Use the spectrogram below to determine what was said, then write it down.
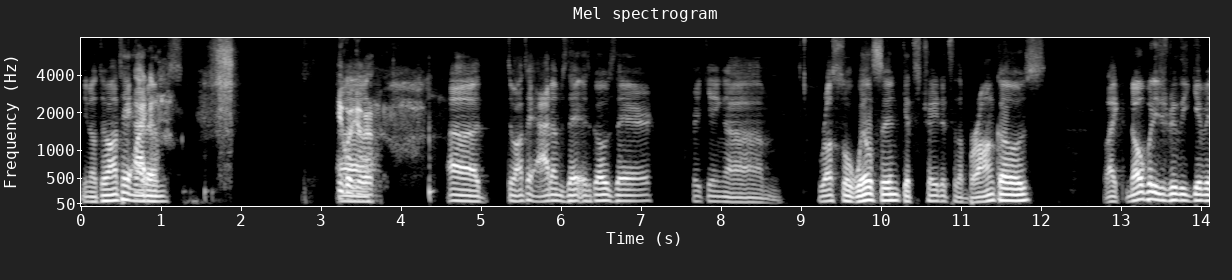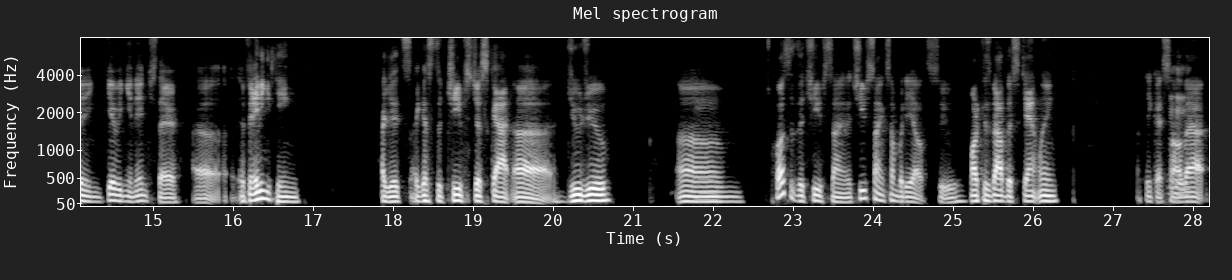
You know, Davante Like, Adams, Keep going, keep uh, going. uh Davante Adams there is goes there. Freaking um Russell Wilson gets traded to the Broncos. Like nobody's really giving giving an inch there. Uh if anything, I guess I guess the Chiefs just got uh Juju. Um who else is the Chiefs signing? The Chiefs signed somebody else too. Marquez Valdes-Scantling. I think I saw Mhm. that.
